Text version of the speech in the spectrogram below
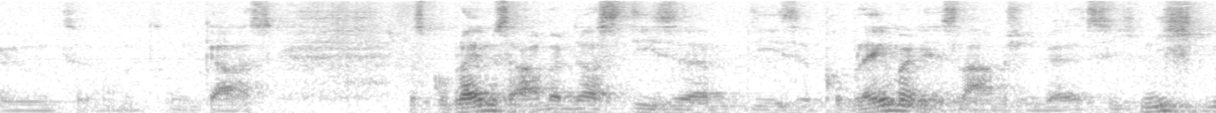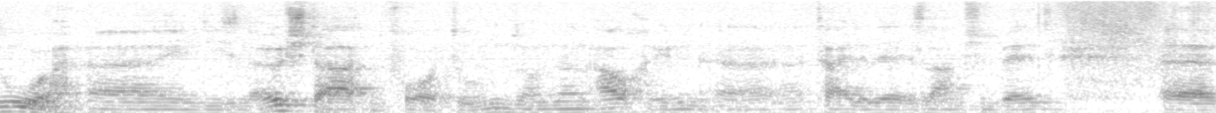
Öl und, und, und, Gas. Das Problem ist aber, dass diese, diese Probleme der islamischen Welt sich nicht nur äh, in diesen Ölstaaten vortun, sondern auch in äh, Teile der islamischen Welt, äh,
